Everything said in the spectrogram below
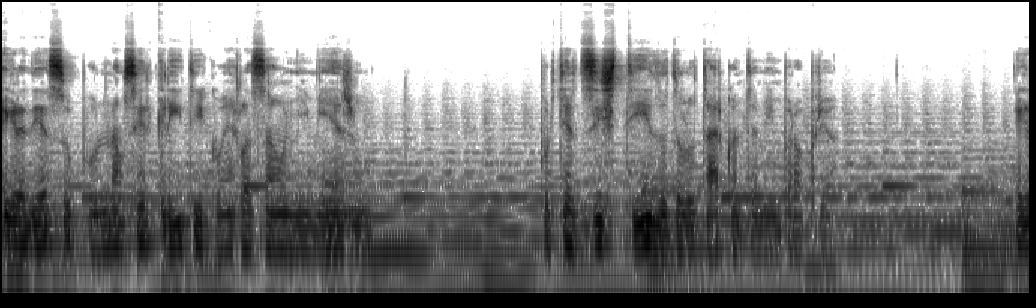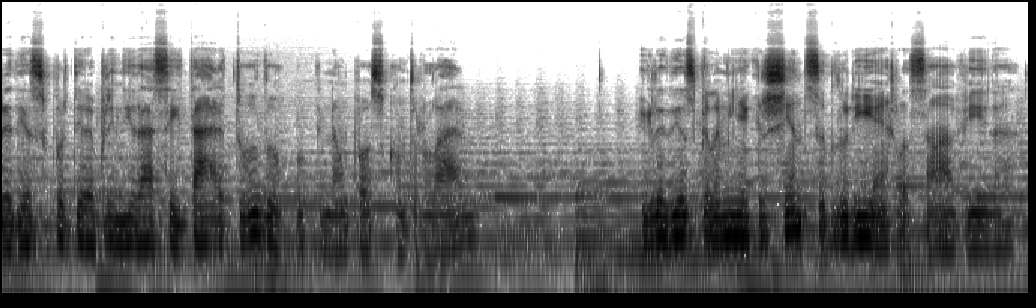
Agradeço por não ser crítico em relação a mim mesmo, por ter desistido de lutar contra mim próprio. Agradeço por ter aprendido a aceitar tudo o que não posso controlar. Agradeço pela minha crescente sabedoria em relação à vida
